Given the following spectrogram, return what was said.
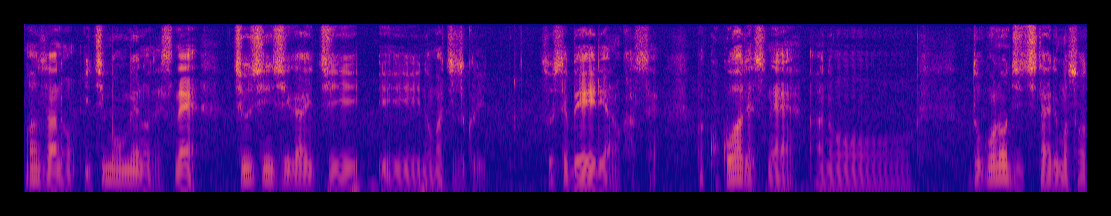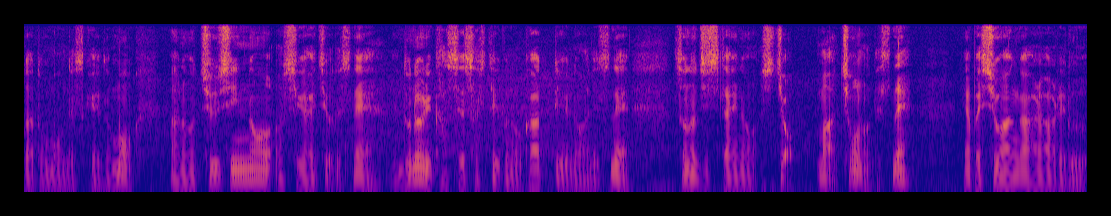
まずあの1問目のですね中心市街地のまちづくりそしてベイエリアの活性ここはですね、あのどこの自治体でもそうだと思うんですけれどもあの中心の市街地をですねどのように活性させていくのかっていうのはですねその自治体の市長、まあ、長のですねやっぱり手腕が現れる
